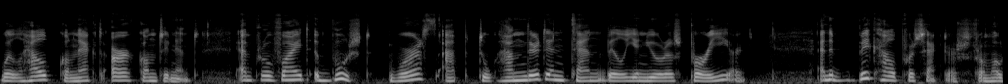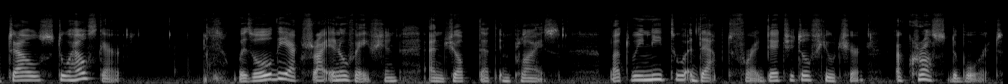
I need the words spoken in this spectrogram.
will help connect our continent and provide a boost worth up to 110 billion euros per year. And a big help for sectors from hotels to healthcare, with all the extra innovation and job that implies. But we need to adapt for a digital future across the board.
